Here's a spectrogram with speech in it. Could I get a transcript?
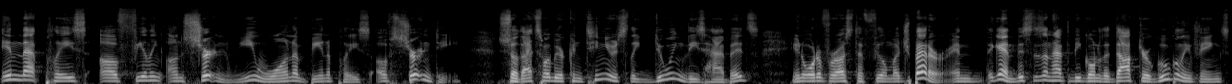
in that place of feeling uncertain. We want to be in a place of certainty. So that's why we're continuously doing these habits in order for us to feel much better. And again, this doesn't have to be going to the doctor or Googling things.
